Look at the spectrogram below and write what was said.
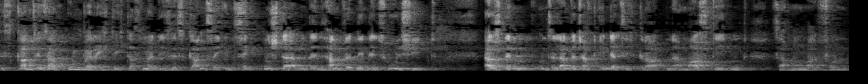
das, Ganze ist auch unberechtigt, dass man dieses ganze Insektensterben den Landwirten in den Schulen schiebt. Außerdem, unsere Landwirtschaft ändert sich gerade maßgebend, sagen wir mal, von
